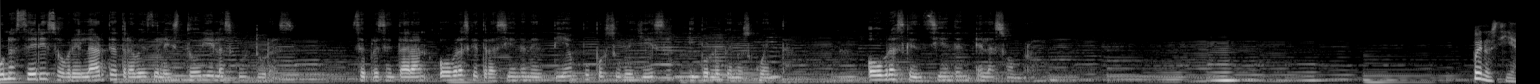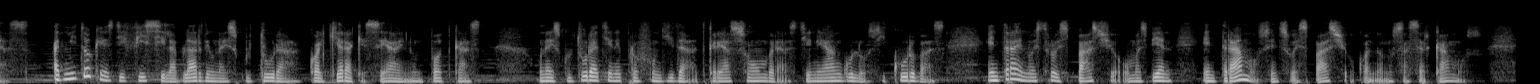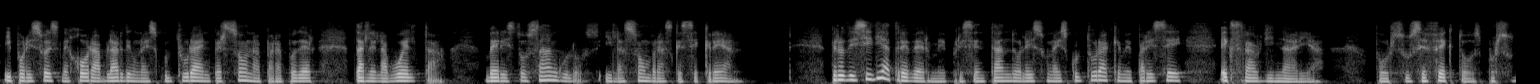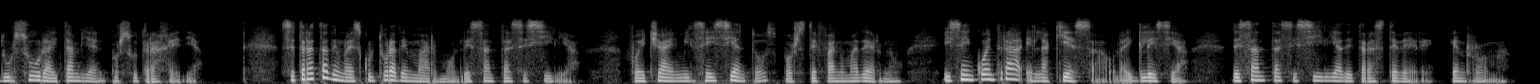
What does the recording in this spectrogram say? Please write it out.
Una serie sobre el arte a través de la historia y las culturas. Se presentarán obras que trascienden el tiempo por su belleza y por lo que nos cuenta. Obras que encienden el asombro. Buenos días. Admito que es difícil hablar de una escultura, cualquiera que sea, en un podcast una escultura tiene profundidad, crea sombras, tiene ángulos y curvas, entra en nuestro espacio, o más bien entramos en su espacio cuando nos acercamos. Y por eso es mejor hablar de una escultura en persona para poder darle la vuelta, ver estos ángulos y las sombras que se crean. Pero decidí atreverme presentándoles una escultura que me parece extraordinaria, por sus efectos, por su dulzura y también por su tragedia. Se trata de una escultura de mármol de Santa Cecilia. Fue hecha en 1600 por Stefano Maderno y se encuentra en la chiesa o la iglesia de Santa Cecilia de Trastevere, en Roma.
